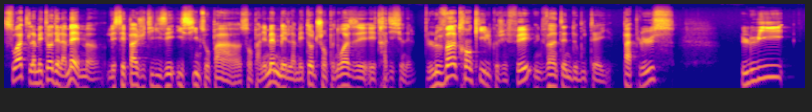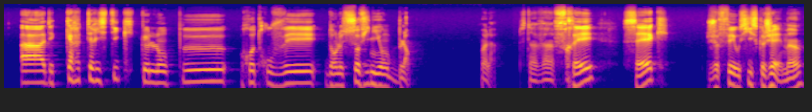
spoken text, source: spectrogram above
soit la méthode est la même. Les cépages utilisés ici ne sont pas, les mêmes, mais la méthode champenoise est traditionnelle. Le vin tranquille que j'ai fait, une vingtaine de bouteilles pas plus. Lui a des caractéristiques que l'on peut retrouver dans le Sauvignon blanc. Voilà. C'est un vin frais, sec. Je fais aussi ce que j'aime. Hein.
